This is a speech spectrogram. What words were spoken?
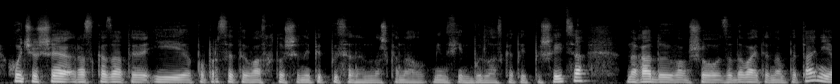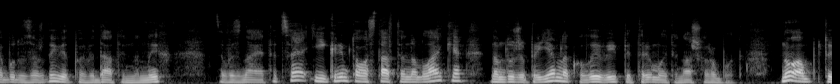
Хочу ще розказати і попросити вас, хто ще не підписаний на наш канал Мінфін, будь ласка, підпишіться. Нагадую вам, що задавайте нам питання, я буду завжди відповідати на них. Ви знаєте це. І крім того, ставте нам лайки. Нам дуже приємно, коли ви підтримуєте нашу роботу. Ну а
